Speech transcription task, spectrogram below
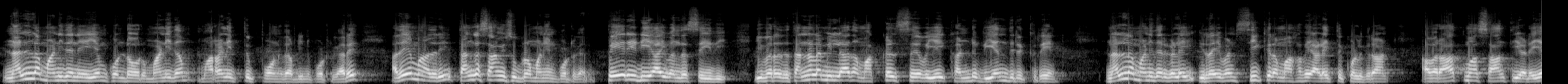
நல்ல மனிதநேயம் கொண்ட ஒரு மனிதம் மரணித்து போனது அப்படின்னு போட்டிருக்காரு. அதே மாதிரி தங்கசாமி சுப்பிரமணியன் போட்டிருக்காரு. பேரிடியாய் வந்த செய்தி இவரது தன்னலமில்லாத மக்கள் சேவையை கண்டு வியந்திருக்கிறேன். நல்ல மனிதர்களை இறைவன் சீக்கிரமாகவே அழைத்துக் கொள்கிறான். அவர் ஆத்மா சாந்தி அடைய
